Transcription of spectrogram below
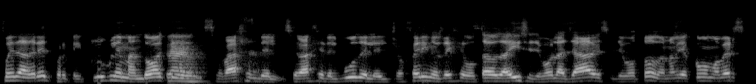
fue de adred porque el club le mandó a que se, bajen del, se baje del bus el, chofer y nos deje botados de ahí, se llevó las llaves, se llevó todo, no había cómo moverse.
